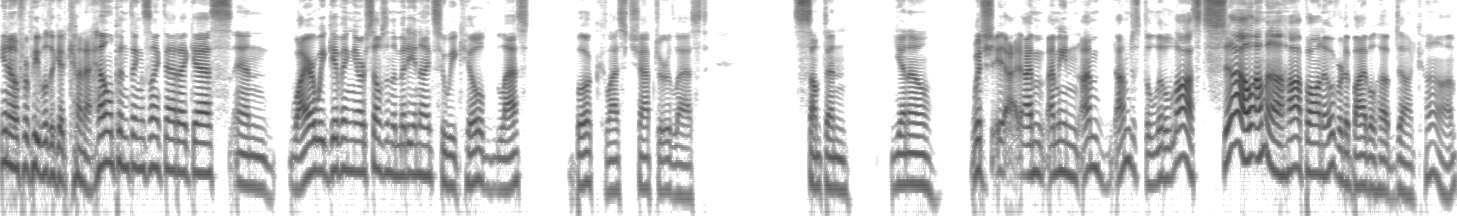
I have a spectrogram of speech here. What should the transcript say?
you know, for people to get kind of help and things like that, I guess. And why are we giving ourselves in the Midianites who we killed last book, last chapter, last something, you know? Which eh, I, I'm, I mean, I'm, I'm just a little lost. So I'm gonna hop on over to BibleHub.com,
